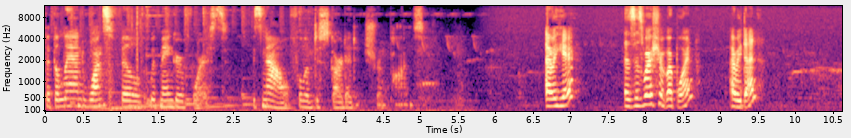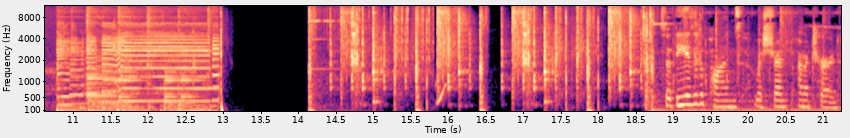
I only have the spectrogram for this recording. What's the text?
that the land once filled with mangrove forests is now full of discarded shrimp ponds. Are we here? Is this where shrimp are born? Are we done? So these are the ponds where shrimp are matured.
